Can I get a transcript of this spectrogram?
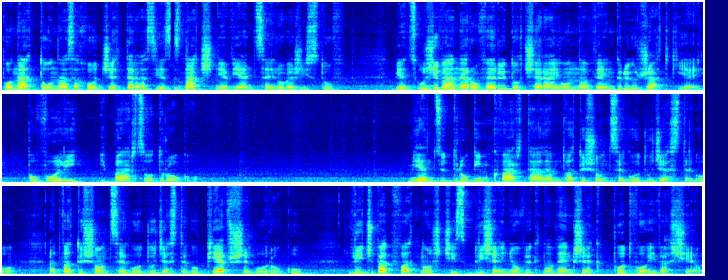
Ponadto na zachodzie teraz jest znacznie więcej rowerzystów, więc używane rowery docierają na Węgry rzadziej, powoli i bardzo drogo. Między drugim kwartałem 2020 a 2021 roku liczba płatności zbliżeniowych na Węgrzech podwoiła się.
